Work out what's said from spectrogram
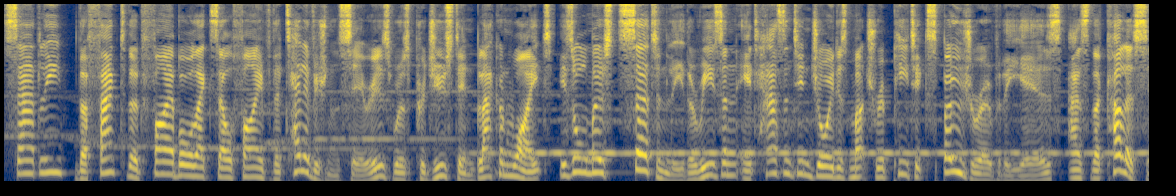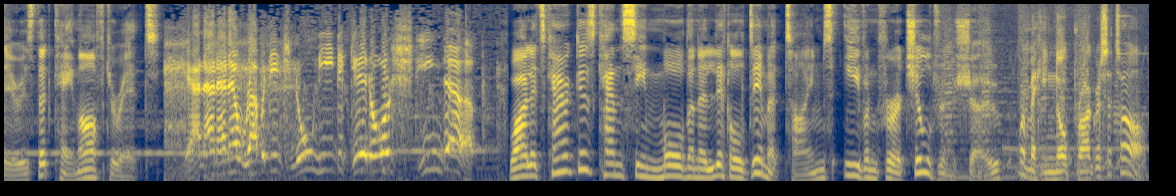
Sadly, the fact that Fireball XL5 the television series was produced in black and white is almost certainly the reason it hasn't enjoyed as much repeat exposure over the years as the colour series that came after it. Yeah, no, no, no, Robert, it's no need to get all steamed up. While its characters can seem more than a little dim at times, even for a children's show, We're making no progress at all.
